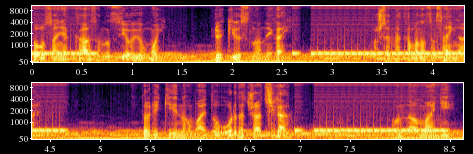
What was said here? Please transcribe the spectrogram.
父さんや母さんの強い思い。ルキウスの願い。そして仲間の支えがある。一人きりのお前と俺たちは違う。こんなお前に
